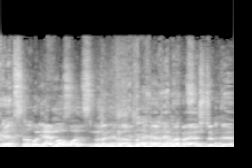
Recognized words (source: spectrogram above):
Äh, es noch Und Emma. Watson. Und Emma ja, stimmt, ja.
